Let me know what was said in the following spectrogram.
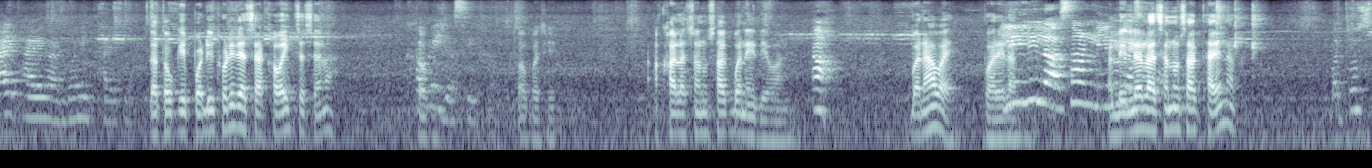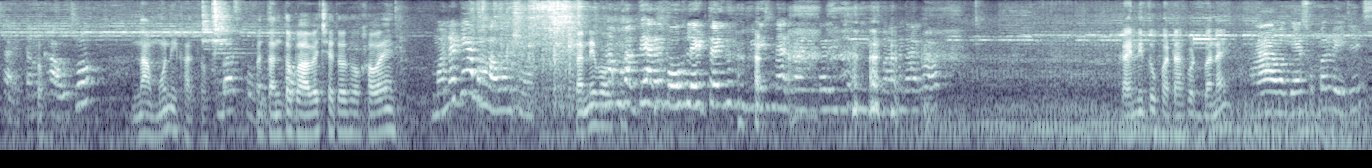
થાય ખાય વાંધો નહીં ખાય તો. કંઈ પડ્યું થોડી રહેશે ખવાઈ જ જશે ને? તો પછી? આખા લસણનું શાક બનાવી દેવાનું. બનાવાય? ભરેલા? લીલી લસણ લીલું લીલા લસણનું શાક થાય ને? બધું જ થાય. તમે ખાવ છો? ના હું નહીં ખાતો. પણ તને તો ભાવે છે તો તો ખવાય. ને મને ક્યાં ભાવે છે? તને ભાવ? અત્યારે બહુ લેટ થઈ ગયું પ્લીઝ મહેરબાની કરી. કઈ નહીં તું ફટાફટ બનાય. હા ગેસ ઉપર લઈ જઈશ.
